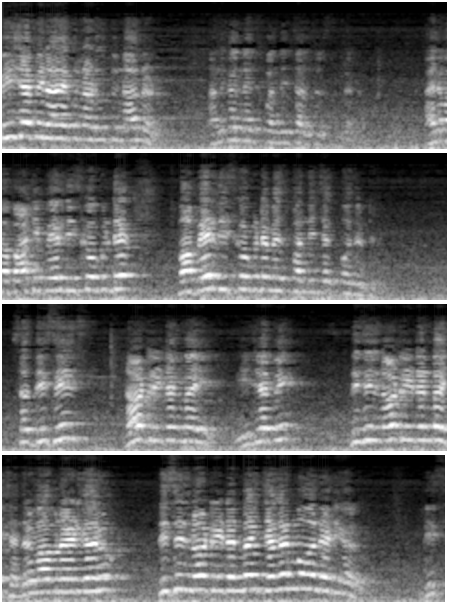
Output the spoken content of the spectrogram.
బీజేపీ నాయకులను అడుగుతున్నా అన్నాడు. అందుకని నేను స్పందించాల్సి వస్తుంది ఆయన మా పార్టీ పేరు తీసుకోకుంటే మా పేరు తీసుకోకుంటే మేము స్పందించకపోతుంటుంది so this is not return by BJP. This is not return by Chandrababu Naidu garu. This is not return by Jaganmohan Reddy garu. This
